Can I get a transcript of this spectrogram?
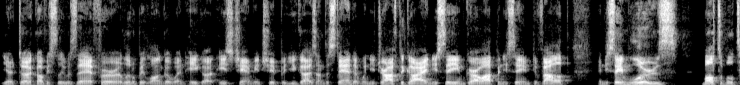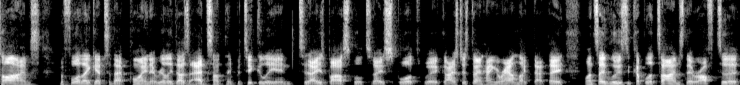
you know, Dirk obviously was there for a little bit longer when he got his championship. But you guys understand it when you draft a guy and you see him grow up and you see him develop and you see him lose multiple times before they get to that point. It really does add something, particularly in today's basketball, today's sport, where guys just don't hang around like that. They once they lose a couple of times, they're off to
